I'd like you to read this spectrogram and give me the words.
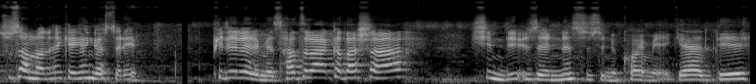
Susamlarını ekerken göstereyim. Pidelerimiz hazır arkadaşlar. Şimdi üzerine süsünü koymaya geldi.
